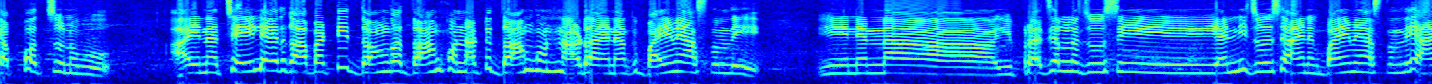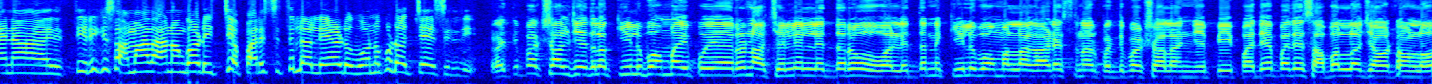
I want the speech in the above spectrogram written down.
చెప్పొచ్చు నువ్వు. ఆయన చేయలేదు కాబట్టి దొంగ దాంకున్నట్టు దాంకుంటున్నాడు. ఆయనకు భయం వేస్తుంది. ఈ నిన్న ఈ ప్రజలను చూసి ఇవన్నీ చూసి ఆయనకు భయం వేస్తుంది. ఆయన తిరిగి సమాధానం కూడా ఇచ్చే పరిస్థితిలో లేడు. వణుకుడు వచ్చేసింది. ప్రతిపక్షాల చేతిలో కీలు బొమ్మ అయిపోయారు. నా చెల్లెళ్ళు ఇద్దరు వాళ్ళిద్దరిని కీలు బొమ్మల్లాగా ఆడేస్తున్నారు ప్రతిపక్షాలు అని చెప్పి పదే పదే సభల్లో చెప్పడంలో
